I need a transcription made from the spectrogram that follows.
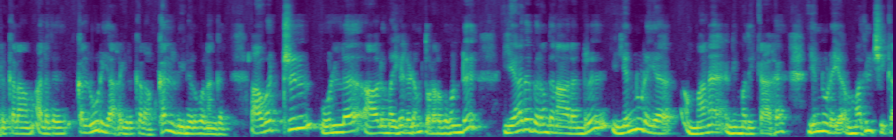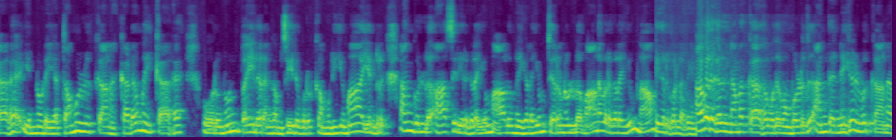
இருக்கலாம் அல்லது கல்லூரியாக இருக்கலாம். கல்வி நிறுவனங்கள். அவற்றில் உள்ள ஆளுமைகளிடம் தொடர்பு கொண்டு எனது பிறந்த நாள் அன்று என்னுடைய மன நிம்மதிக்காக என்னுடைய மகிழ்ச்சிக்காக என்னுடைய தமிழுக்கான கடமைக்காக ஒரு நுண் பயிலரங்கம் செய்து கொடுக்க முடியுமா என்று அங்குள்ள ஆசிரியர்களையும் ஆளுமைகளையும் திறனுள்ள மாணவர்களையும் நாம் எதிர்கொள்ள வேண்டும். அவர்கள் நமக்காக உதவும் பொழுது அந்த நிகழ்வுக்கான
